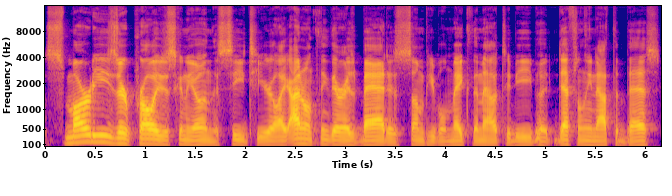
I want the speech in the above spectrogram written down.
Smarties are probably just going to go in the C tier. Like, I don't think they're as bad as some people make them out to be, but definitely not the best.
